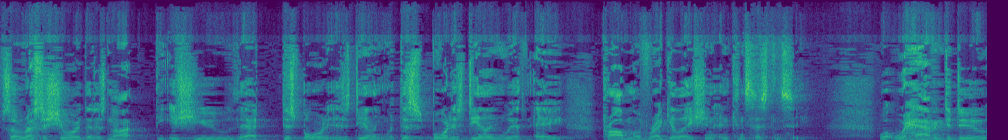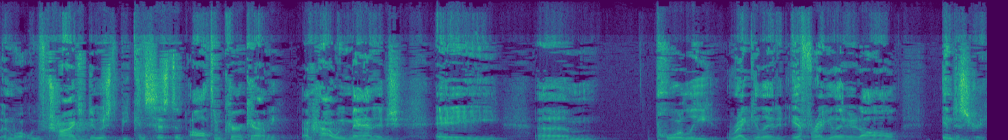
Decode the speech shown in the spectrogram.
So rest assured that is not the issue that this board is dealing with. This board is dealing with a problem of regulation and consistency. What we're having to do and what we've tried to do is to be consistent all through Kern County on how we manage a um, poorly regulated, if regulated at all, industry.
